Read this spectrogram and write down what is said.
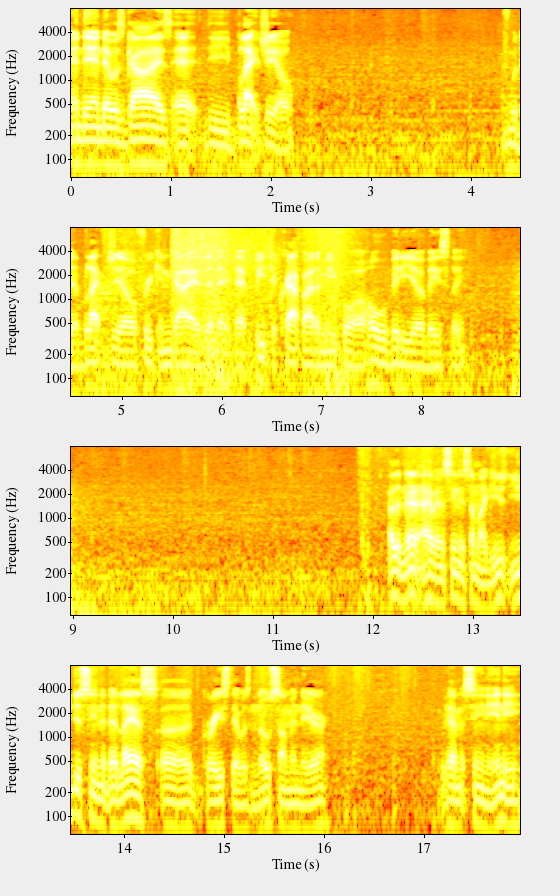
and then there was guys at the Black Jail. With the Black Jail freaking guys that, that, beat the crap out of me for a whole video, basically. Other than that, I haven't seen it. Something like you, you just seen it that last uh, Grace. There was no summon there. We haven't seen any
